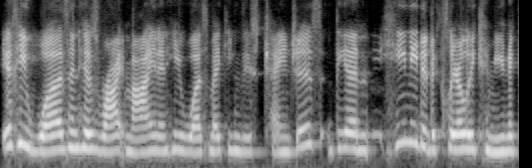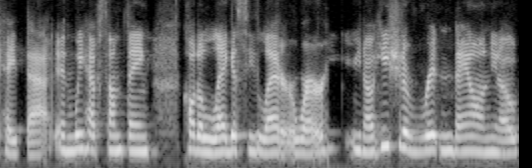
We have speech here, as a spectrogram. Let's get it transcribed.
if he was in his right mind and he was making these changes, then he needed to clearly communicate that. And we have something called a legacy letter where, you know, he should have written down, you know,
